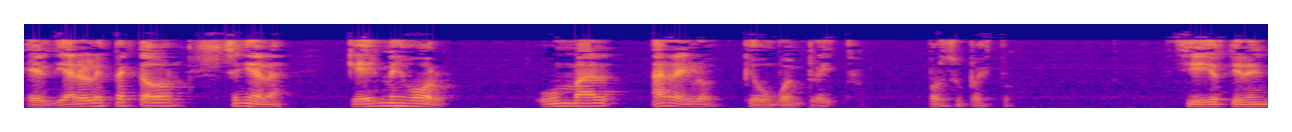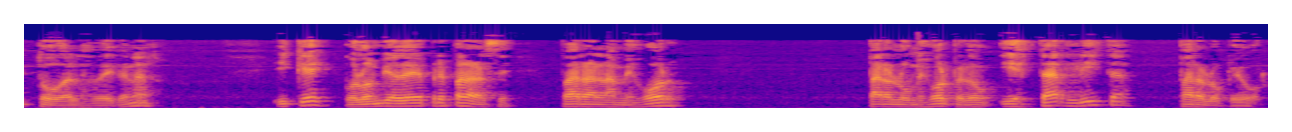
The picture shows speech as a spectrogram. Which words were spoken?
El diario El Espectador señala que es mejor un mal arreglo que un buen pleito. Por supuesto. Si ellos tienen todas las de ganar. Y que Colombia debe prepararse para la mejor, para lo mejor, perdón, y estar lista para lo peor.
